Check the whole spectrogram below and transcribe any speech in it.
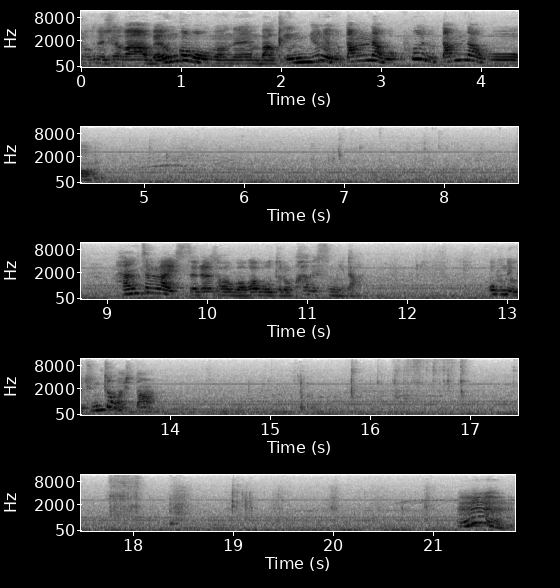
아, 근데 제가 매운 거 먹으면은 막 인중에도 땀나고 코에도 땀나고 한 슬라이스를 더 먹어보도록 하겠습니다. 어 근데 이거 진짜 맛있다. 음.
